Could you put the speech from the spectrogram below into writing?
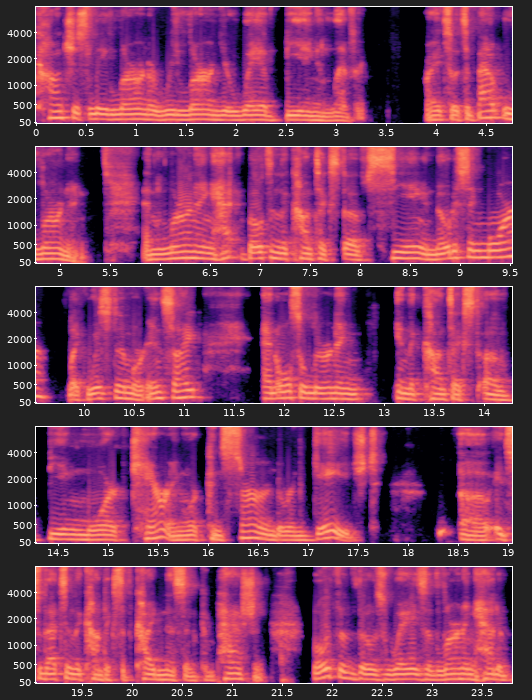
consciously learn or relearn your way of being and living right so it's about learning and learning both in the context of seeing and noticing more like wisdom or insight and also learning in the context of being more caring or concerned or engaged. Uh, and so that's in the context of kindness and compassion. Both of those ways of learning how to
